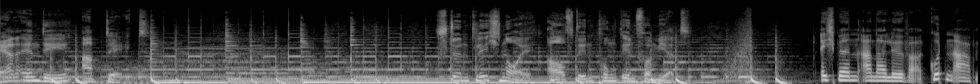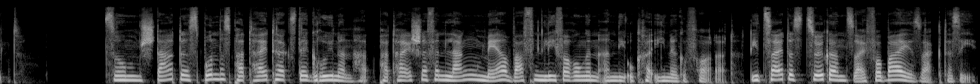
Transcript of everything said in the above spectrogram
RND Update. Stündlich neu. Auf den Punkt informiert. Ich bin Anna Löwer. Guten Abend. Zum Start des Bundesparteitags der Grünen hat Parteichefin Lang mehr Waffenlieferungen an die Ukraine gefordert. Die Zeit des Zögerns sei vorbei, sagte sie.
